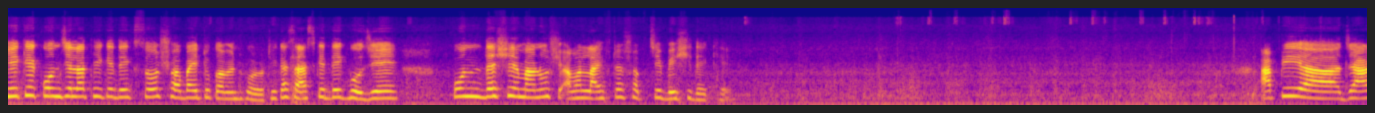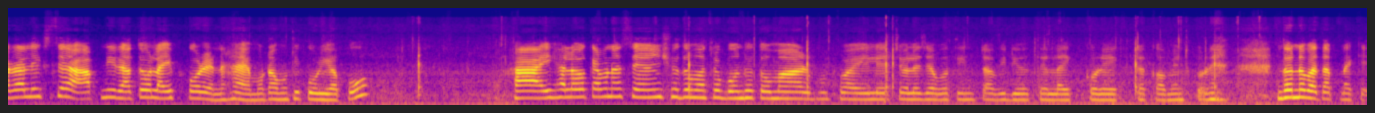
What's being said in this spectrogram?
কে কে কোন জেলা থেকে দেখছ, সবাই একটু কমেন্ট করো, ঠিক আছে? আজকে দেখব যে কোন দেশের মানুষ আমার লাইফটা সবচেয়ে বেশি দেখে। আপনি যারা লিখছে, আপনি রাতেও লাইভ করেন। হ্যাঁ মোটামুটি করি আপু। হাই হ্যালো কেমন আছেন? শুধুমাত্র বন্ধু তোমার প্রোফাইলে চলে যাব তিনটা ভিডিওতে লাইক করে, একটা কমেন্ট করে। ধন্যবাদ আপনাকে।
